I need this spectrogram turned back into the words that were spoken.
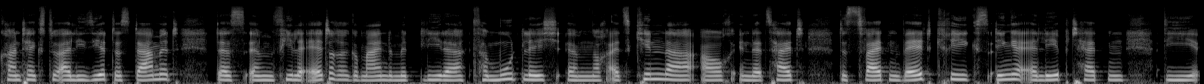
kontextualisiert es damit, dass ähm, viele ältere Gemeindemitglieder vermutlich ähm, noch als Kinder auch in der Zeit des Zweiten Weltkriegs Dinge erlebt hätten, die,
